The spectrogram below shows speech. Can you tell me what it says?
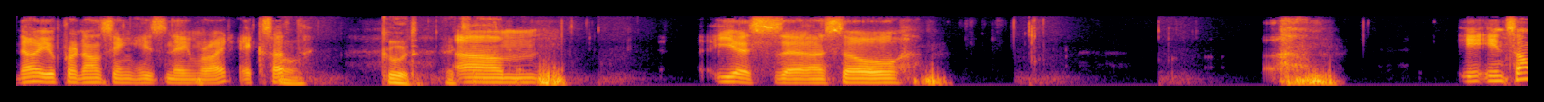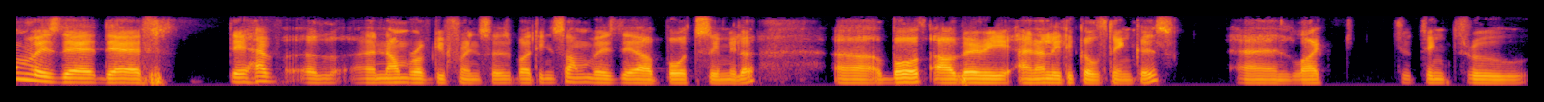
No, you're pronouncing his name right, Exat. Oh, good. Um, yes. Uh, so in some ways they they they have a, a, number of differences but in some ways they are both similar. Uh, both are very analytical thinkers and like to think through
